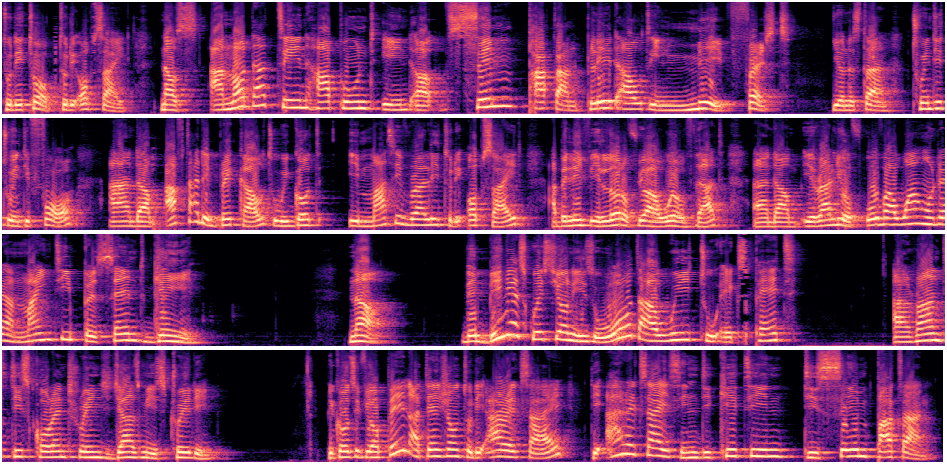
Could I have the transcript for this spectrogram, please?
to the top, to the upside. Now, another thing happened in uh, same pattern played out in May 1st. You understand? 2024. And um, after the breakout, we got a massive rally to the upside. I believe a lot of you are aware of that. And um, a rally of over 190% gain. Now, the biggest question is what are we to expect around this current range Jasmy is trading. Because if you're paying attention to the RXI, the RXI is indicating the same pattern.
